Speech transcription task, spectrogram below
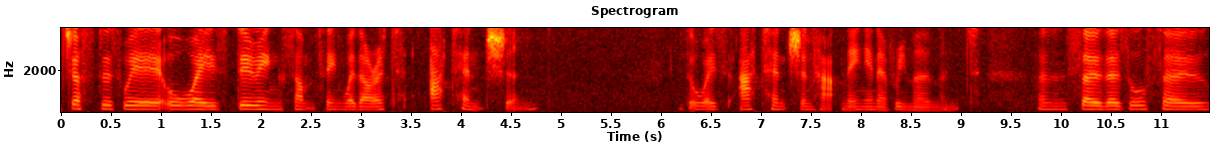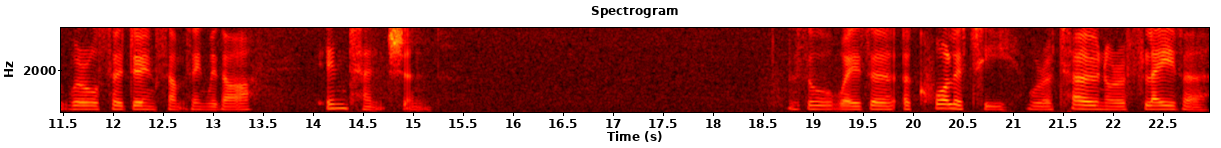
just as we're always doing something with our at- attention. There's always attention happening in every moment. And so there's also, we're also doing something with our intention. There's always a, a quality or a tone or a flavour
